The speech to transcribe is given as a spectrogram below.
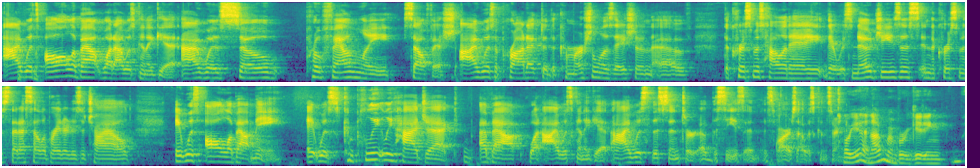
I was all about what I was going to get. I was so profoundly selfish. I was a product of the commercialization of the Christmas holiday. There was no Jesus in the Christmas that I celebrated as a child. It was all about me. It was completely hijacked about what I was going to get. I was the center of the season as far as I was concerned. Oh yeah, and I remember getting,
